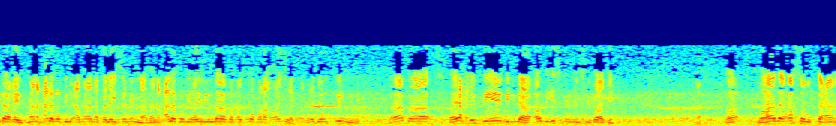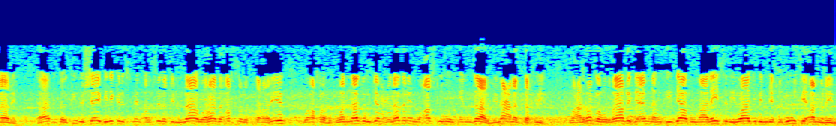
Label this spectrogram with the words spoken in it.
إلى غير من حلف بالأمانة فليس منا. من حلف بغير الله فقد كفر أو أشرك. أخرجه الترمذي. فيحلف بإيه؟ بالله أو باسم من صفاته. وهذا اخصر التعاريف. هذا توكيد الشيء بذكر اسم أو صفة الله وهذا اخصر التعاريف واقربه والنذر جمع نذر وأصله الإنذار بمعنى التخويف. وعرفه الراغب بأنه إيجاب ما ليس بواجب لحدوث أمر.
